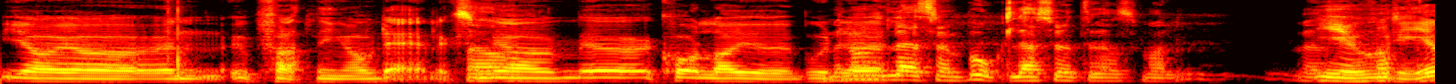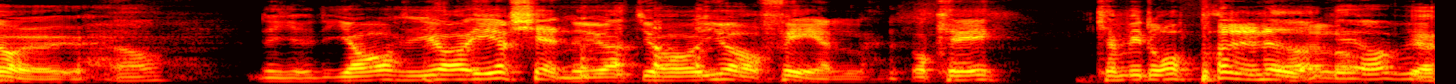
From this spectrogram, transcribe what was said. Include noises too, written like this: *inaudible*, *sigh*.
gör jag en uppfattning av det. Liksom. Ja. Jag, jag kollar ju både... Men om du läser en bok, läser du inte vem som har... Jo, det gör jag ju. Ja. Det, ja, jag erkänner ju att jag gör fel. Okej? Kan vi droppa det nu Ja, eller? ja, vi-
